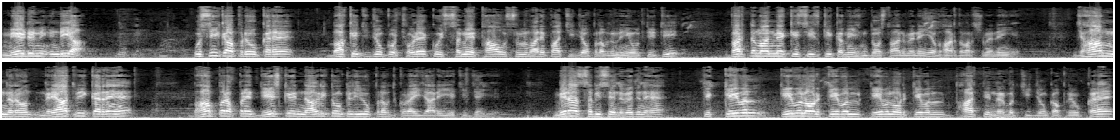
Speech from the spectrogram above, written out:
मेड इन इंडिया, उसी का प्रयोग करें। बाकी चीज़ों को छोड़े, कोई समय था उसमें हमारे पास चीज़ें उपलब्ध नहीं होती थी। वर्तमान में किसी चीज़ की कमी हिंदुस्तान में नहीं है भारतवर्ष में नहीं है। जहाँ हम निर्यात भी कर रहे हैं, वहाँ पर अपने देश के नागरिकों के लिए उपलब्ध कराई जा रही है चीज़ें ये। मेरा सभी से निवेदन है कि केवल केवल और केवल केवल और केवल भारतीय निर्मित चीज़ों का प्रयोग करें,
